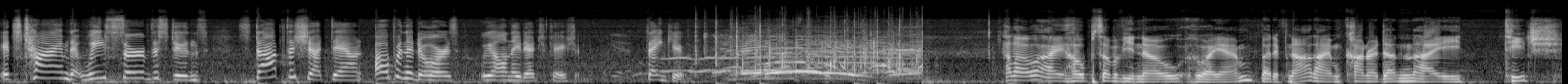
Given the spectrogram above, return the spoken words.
It's time that we serve the students, stop the shutdown, open the doors. We all need education. Thank you. Hello, I hope some of you know who I am, but if not, I'm Conrad Dutton. I teach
